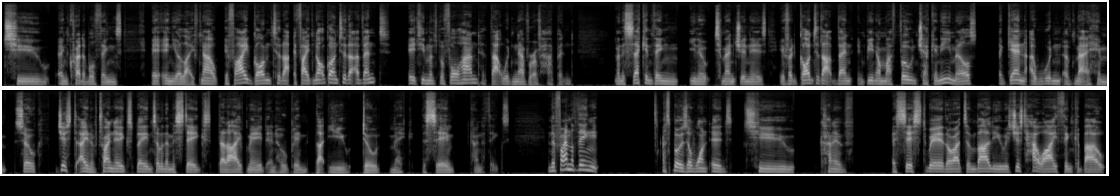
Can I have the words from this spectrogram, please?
to incredible things in your life. Now, if I'd gone to that, if I'd not gone to that event 18 months beforehand, that would never have happened. And the second thing, you know, to mention is if I'd gone to that event and been on my phone checking emails, again, I wouldn't have met him. So just you know, trying to explain some of the mistakes that I've made and hoping that you don't make the same kind of things. And the final thing I suppose I wanted to kind of assist with or add some value is just how I think about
